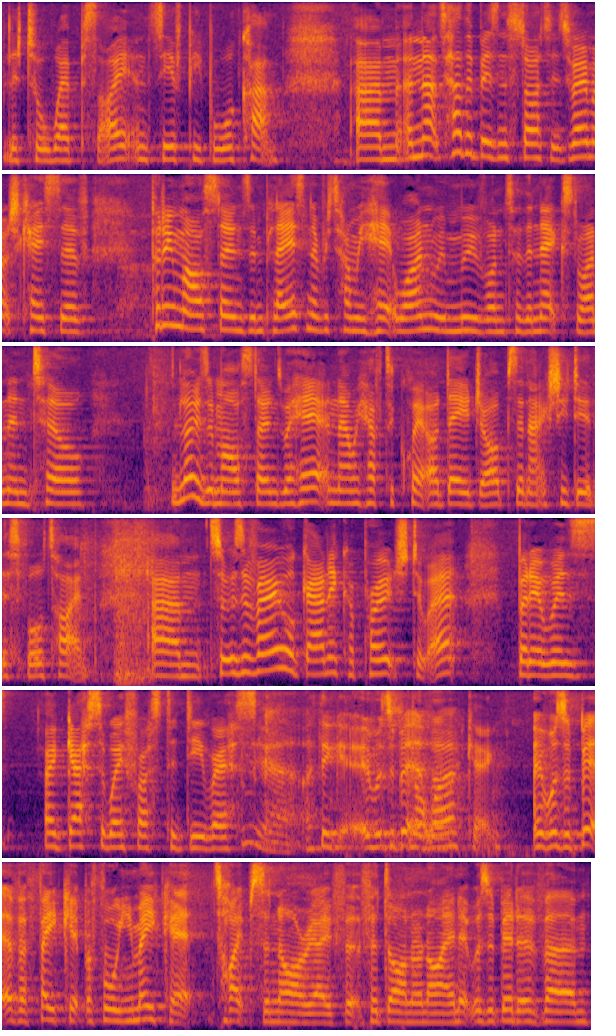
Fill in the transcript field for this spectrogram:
little website and see if people will come. Um, and that's how the business started. It's very much a case of putting milestones in place, and every time we hit one, we move on to the next one until loads of milestones were hit, and now we have to quit our day jobs and actually do this full time. Um, so it was a very organic approach to it, but it was. I guess a way for us to de-risk. Yeah, I think it was a bit not of a, working. It was a bit of a fake it before you make it type scenario for, for Dana and I, and it was a bit of um,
